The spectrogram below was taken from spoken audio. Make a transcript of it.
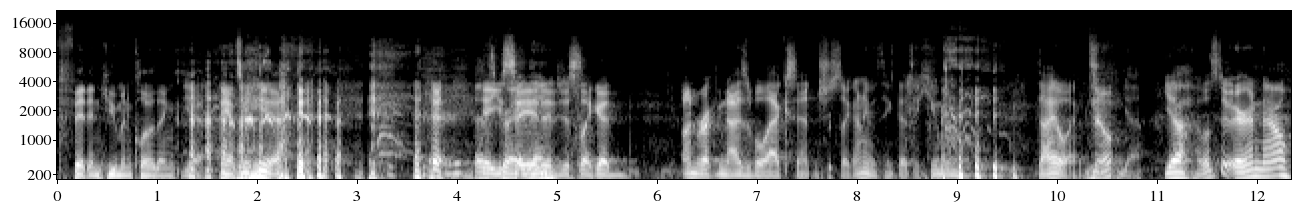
fit in human clothing. yeah. Answer. yeah. yeah, you great, say it in just like a unrecognizable accent. It's just like I don't even think that's a human dialect. No. yeah. Yeah, let's do Aaron now.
